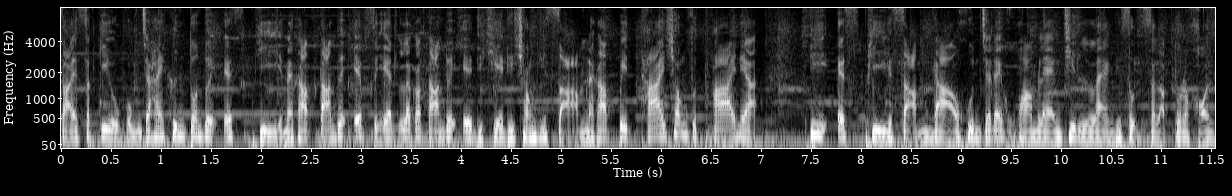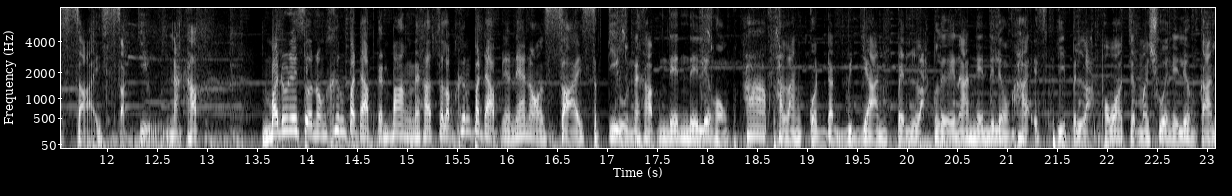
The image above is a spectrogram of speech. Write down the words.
สายสกิล ผมจะให้ขึ้นต้นด้วย SP นะครับตามด้วย FCS แล้วก็ตามด้วย ATK ที่ช่องที่ 3 นะครับ ปิดท้ายช่องสุดท้ายเนี่ยที่ SP 3 ดาวคุณจะได้ความแรงที่แรงที่สุดสำหรับตัวละครสายสกิลนะครับ มาดูในส่วนของเครื่องประดับกันบ้างนะครับสำหรับเครื่องประดับเนี่ยแน่นอนสายสกิลนะครับเน้นในเรื่องของภาพพลังกดดันวิญญาณเป็นหลักเลยนะเน้นในเรื่องของค่า SP เป็นหลักเพราะว่าจะมาช่วยในเรื่องของการ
